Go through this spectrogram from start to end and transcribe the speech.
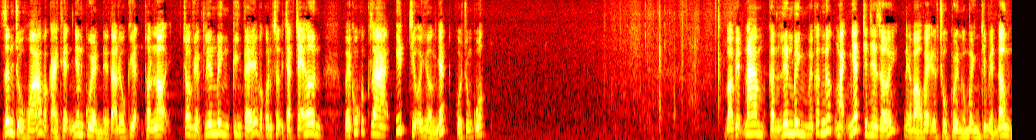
dân chủ hóa và cải thiện nhân quyền để tạo điều kiện thuận lợi cho việc liên minh kinh tế và quân sự chặt chẽ hơn với các quốc gia ít chịu ảnh hưởng nhất của Trung Quốc. Và Việt Nam cần liên minh với các nước mạnh nhất trên thế giới để bảo vệ được chủ quyền của mình trên Biển Đông,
